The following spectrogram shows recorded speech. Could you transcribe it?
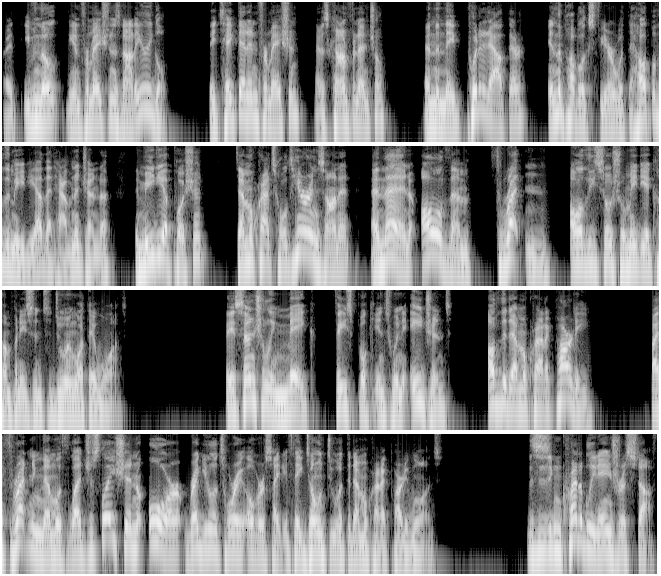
right? Even though the information is not illegal. They take that information that is confidential and then they put it out there in the public sphere with the help of the media that have an agenda. The media push it. Democrats hold hearings on it. And then all of them threaten all of these social media companies into doing what they want. They essentially make Facebook into an agent of the Democratic Party by threatening them with legislation or regulatory oversight if they don't do what the Democratic Party wants. This is incredibly dangerous stuff,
